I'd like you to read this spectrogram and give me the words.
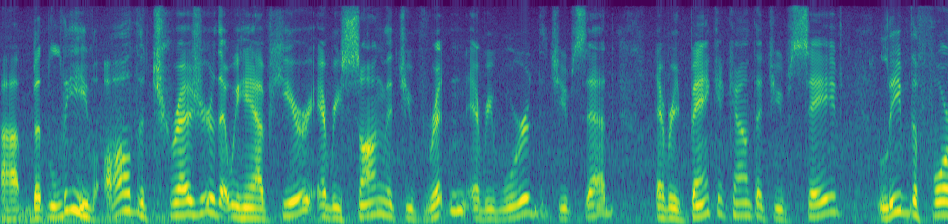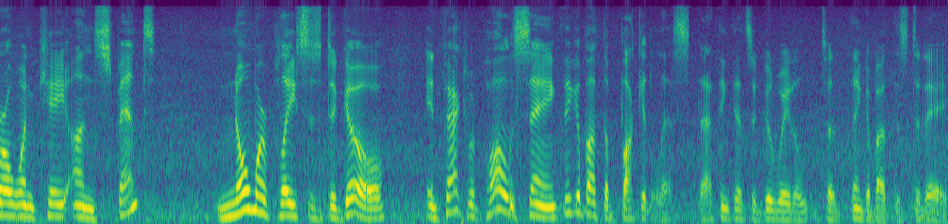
Uh, but leave all the treasure that we have here, every song that you've written, every word that you've said, every bank account that you've saved. Leave the 401k unspent. No more places to go in fact, what Paul is saying, think about the bucket list. I think that's a good way to, to think about this today.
